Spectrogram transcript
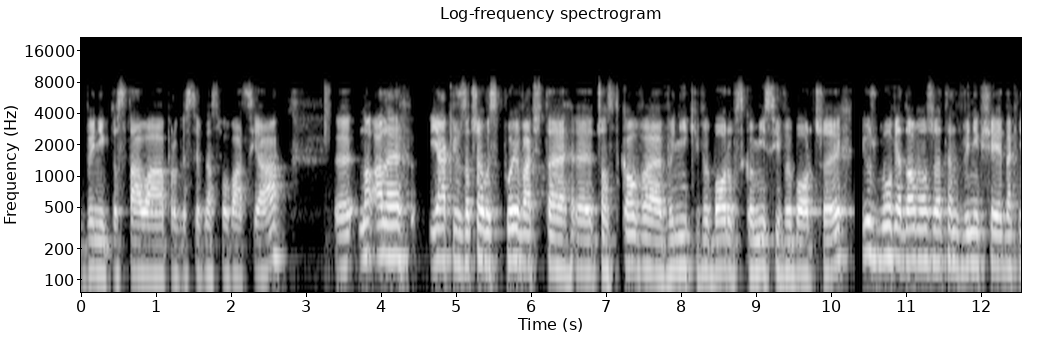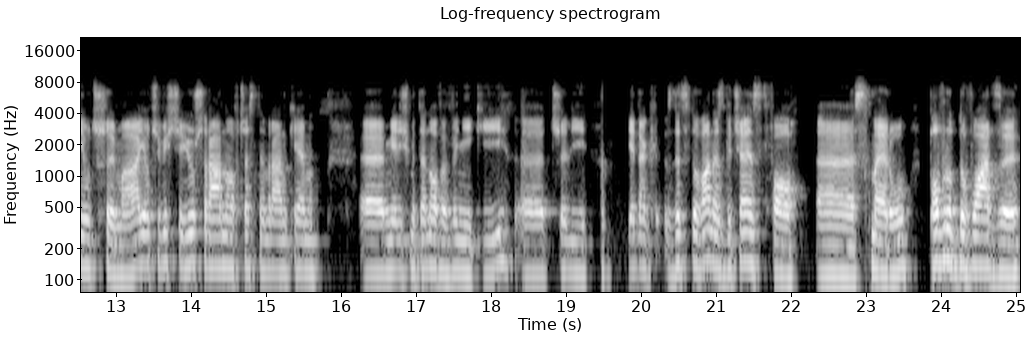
wynik dostała progresywna Słowacja. Y, no ale jak już zaczęły spływać te e, cząstkowe wyniki wyborów z komisji wyborczych, już było wiadomo, że ten wynik się jednak nie utrzyma i oczywiście już rano, wczesnym rankiem e, mieliśmy te nowe wyniki, e, czyli jednak zdecydowane zwycięstwo Smeru, powrót do władzy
